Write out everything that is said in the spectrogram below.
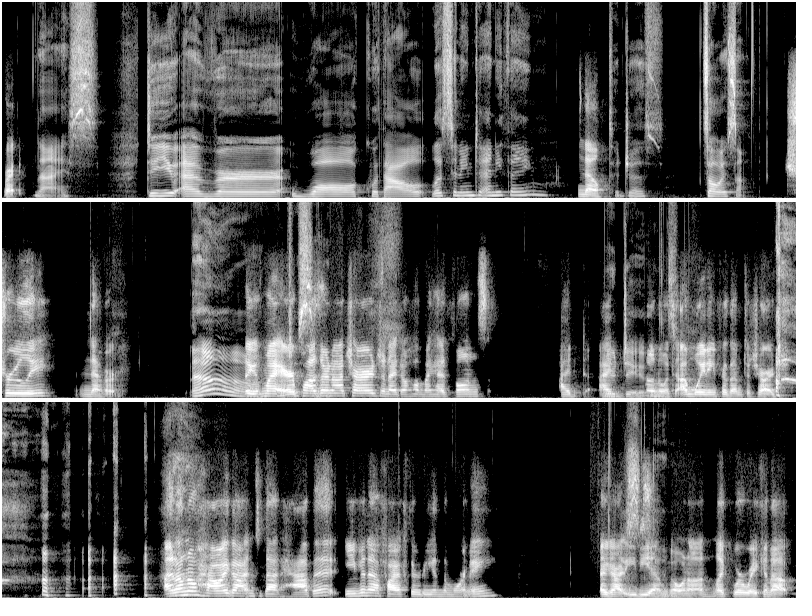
Right. Nice. Do you ever walk without listening to anything? No, To just it's always something. truly never. Oh. Like if my AirPods are not charged and I don't have my headphones, I, I don't know what to, I'm waiting for them to charge. I don't know how I got into that habit. Even at 5:30 in the morning, I got EDM going on. Like we're waking up.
